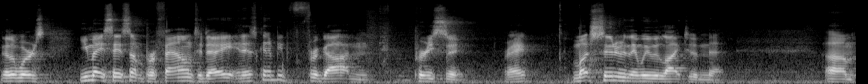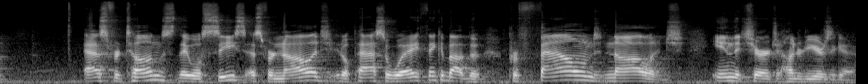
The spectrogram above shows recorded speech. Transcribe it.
In other words, you may say something profound today, and it's going to be forgotten pretty soon, right? Much sooner than we would like to admit. Um, as for tongues, they will cease. As for knowledge, it'll pass away. Think about the profound knowledge in the church 100 years ago.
